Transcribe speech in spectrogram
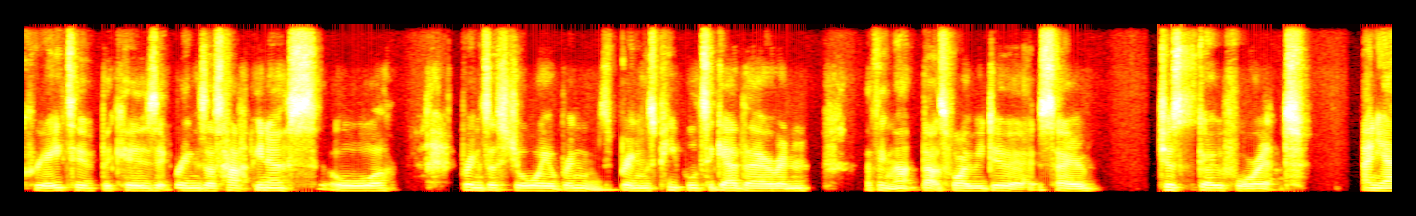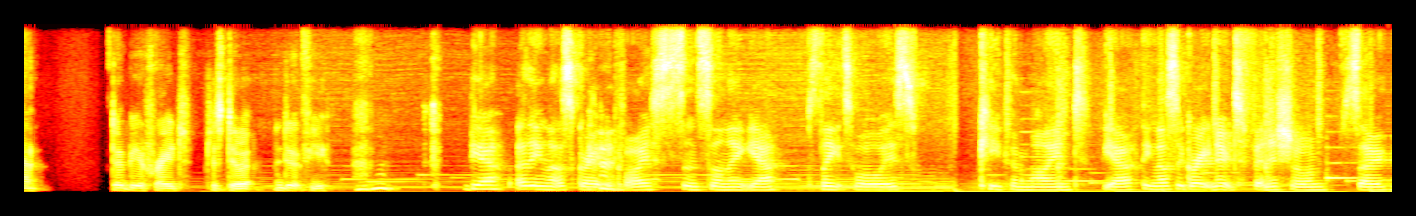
creative because it brings us happiness or brings us joy or brings brings people together. And i think that that's why we do it. So just go for it. And yeah don't be afraid. Just do it and do it for you. Yeah i think that's great advice and something yeah to always keep in mind. Yeah, I think that's a great note to finish on. So,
